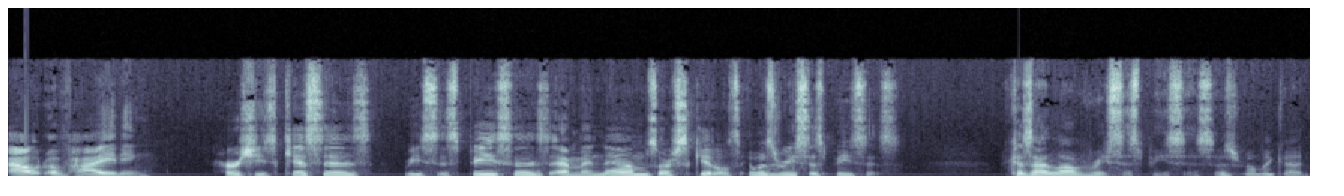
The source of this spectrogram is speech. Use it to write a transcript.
out of hiding? Hershey's Kisses, Reese's Pieces, M&Ms, or Skittles? It was Reese's Pieces because I love Reese's Pieces. It was really good.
